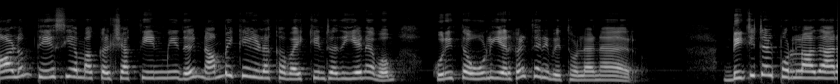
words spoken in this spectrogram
ஆளும் தேசிய மக்கள் சக்தியின் மீது நம்பிக்கை இழக்க வைக்கின்றது எனவும் குறித்த ஊழியர்கள் தெரிவித்துள்ளனர். டிஜிட்டல் பொருளாதார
